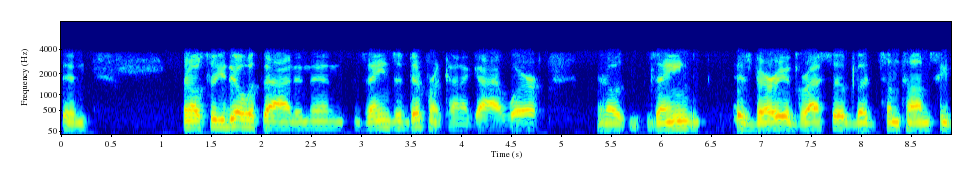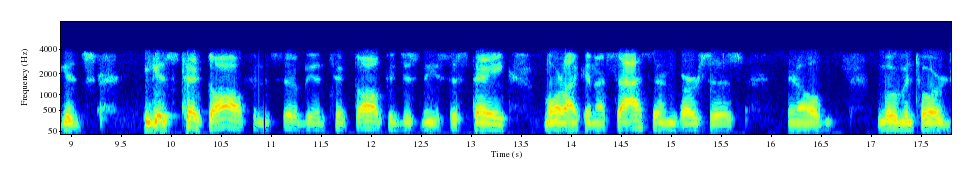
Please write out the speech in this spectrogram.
And you know, so you deal with that, and then Zane's a different kind of guy where, you know, Zane is very aggressive, but sometimes he gets he gets ticked off, and instead of being ticked off, he just needs to stay more like an assassin versus, you know, moving towards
